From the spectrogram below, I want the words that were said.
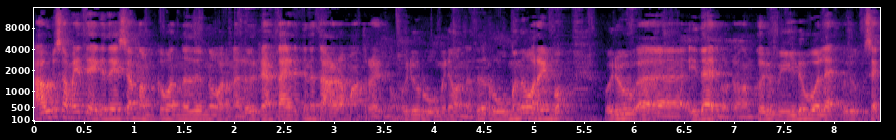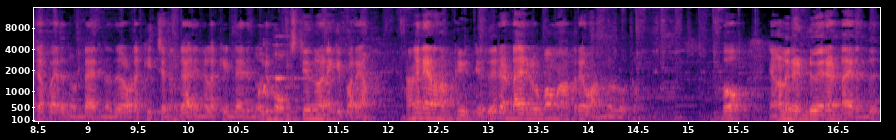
ആ ഒരു സമയത്ത് ഏകദേശം നമുക്ക് വന്നത് എന്ന് പറഞ്ഞാൽ ഒരു രണ്ടായിരത്തിന് താഴെ മാത്രമായിരുന്നു ഒരു റൂമിന് വന്നത്. റൂം എന്ന് പറയുമ്പോൾ ഒരു ഇതായിരുന്നു കേട്ടോ. നമുക്കൊരു വീട് പോലെ ഒരു സെറ്റപ്പ് ആയിരുന്നു ഉണ്ടായിരുന്നത്. അവിടെ കിച്ചണും കാര്യങ്ങളൊക്കെ ഉണ്ടായിരുന്നു. ഒരു ഹോം സ്റ്റേ എന്ന് വേണമെങ്കിൽ പറയാം. അങ്ങനെയാണ് നമുക്ക് കിട്ടിയത്. രണ്ടായിരം രൂപ മാത്രമേ വന്നുള്ളൂ കേട്ടോ. അപ്പോൾ ഞങ്ങൾ രണ്ടുപേരുണ്ടായിരുന്നത്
